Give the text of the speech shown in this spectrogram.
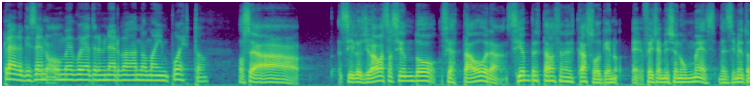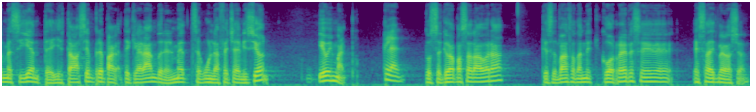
Claro, quizás en un mes voy a terminar pagando más impuestos. O sea, si lo llevabas haciendo, si hasta ahora siempre estabas en el caso de que no- eh, fecha de emisión un mes, vencimiento el mes siguiente, y estabas siempre declarando en el mes según la fecha de emisión, ibas mal. Claro. Entonces, ¿qué va a pasar ahora? Que se vas a tener que correr ese, esa declaración.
